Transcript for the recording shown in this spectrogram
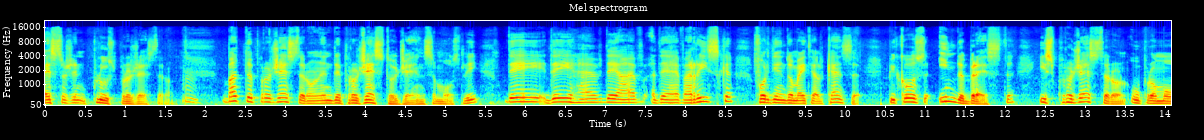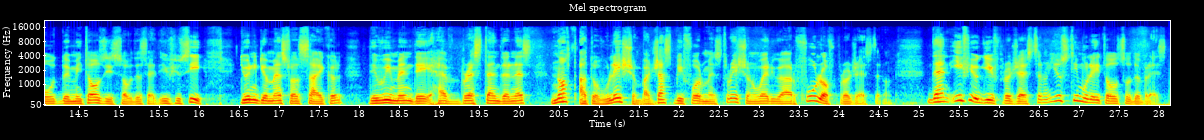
estrogen plus progesterone. Mm. But the progesterone and the progestogens mostly, they, they, have, they, have, they have a risk for the endometrial cancer because in the breast is progesterone who promote the mitosis of the cell. If you see, during your menstrual cycle, the women they have breast tenderness not at ovulation but just before menstruation where you are full of progesterone. Then if you give progesterone, you stimulate also the breast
